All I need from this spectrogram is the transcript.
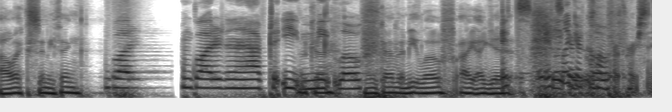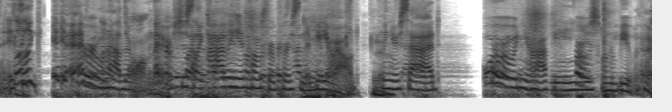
Alex, anything? I'm glad I didn't have to eat Okay. meatloaf. Okay, the meatloaf. I, I get it. it's it's like a comfort person. It's like if everyone had their mom there. It's just like having a comfort person to be around Yeah. when you're sad or when you're happy and you just want to be with her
